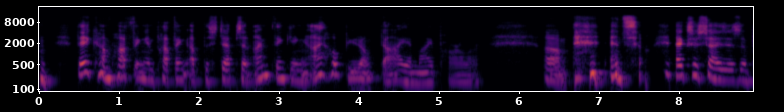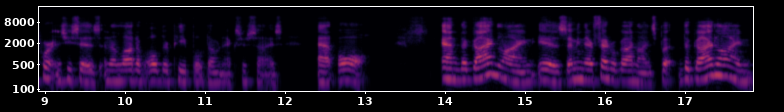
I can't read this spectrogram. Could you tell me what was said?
they come huffing and puffing up the steps, and I'm thinking, I hope you don't die in my parlor. Um, and so exercise is important, she says, and a lot of older people don't exercise at all. And the guideline is, I mean, there are federal guidelines, but the guideline,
